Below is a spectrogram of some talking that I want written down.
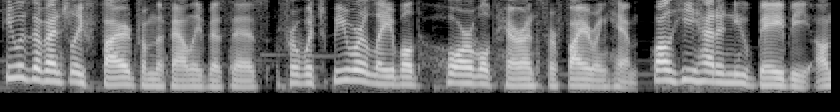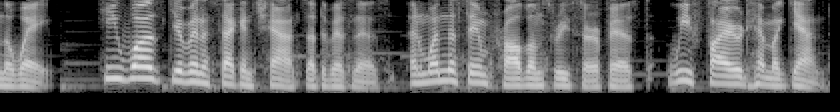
He was eventually fired from the family business, for which we were labeled horrible parents for firing him, while he had a new baby on the way. He was given a second chance at the business, and when the same problems resurfaced, we fired him again.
